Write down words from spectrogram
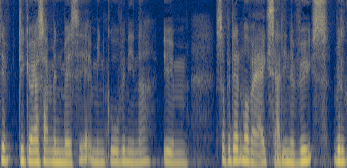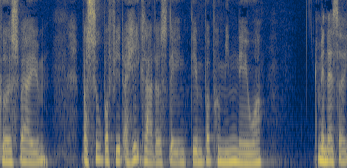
det, det gør jeg sammen med en masse af mine gode veninder. Øhm, så på den måde var jeg ikke særlig nervøs, hvilket også var, øh, var super fedt, og helt klart også lagde en dæmper på mine næver. Men altså,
